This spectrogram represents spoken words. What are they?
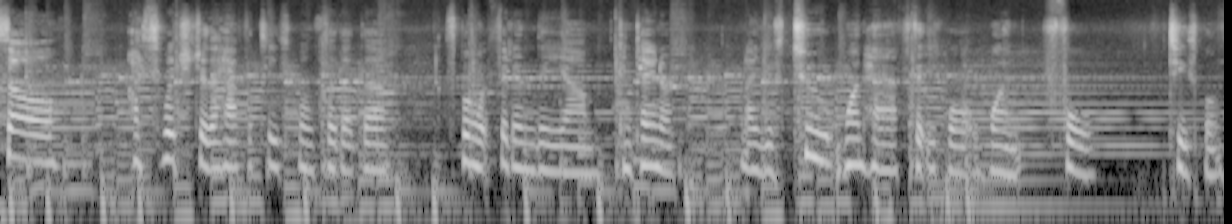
So I switched to the half a teaspoon so that the spoon would fit in the um, container. And I used two one halves to equal one full teaspoon.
